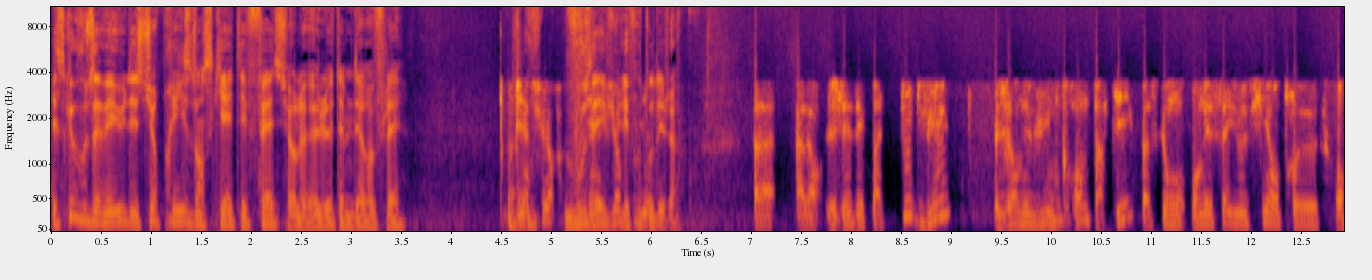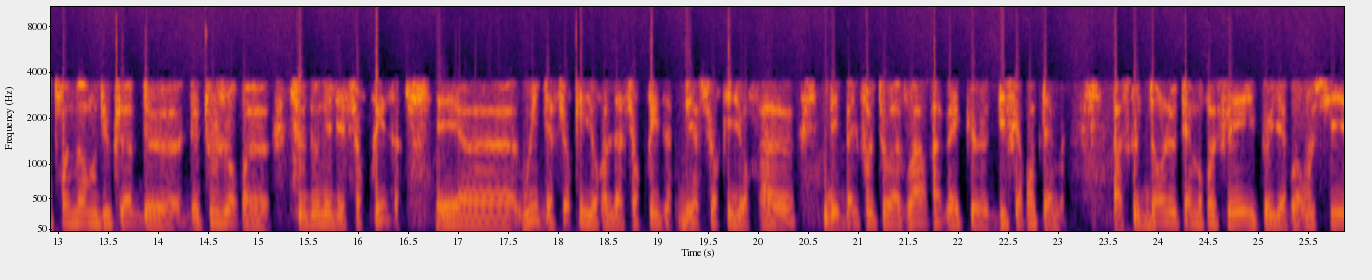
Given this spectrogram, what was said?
Est-ce que vous avez eu des surprises dans ce qui a été fait sur le, le thème des reflets? Bien sûr. Vous avez vu les photos déjà? Euh, Alors, je les ai pas toutes vues, J'en ai vu une grande partie parce qu'on on essaye aussi entre entre membres du club de, de toujours euh, se donner des surprises. Et euh, oui, bien sûr qu'il y aura de la surprise. Bien sûr qu'il y aura euh, des belles photos à voir avec différents thèmes. Parce que dans le thème reflet, il peut y avoir aussi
